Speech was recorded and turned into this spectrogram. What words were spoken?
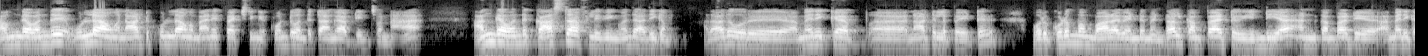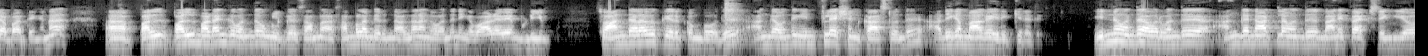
அவங்க வந்து உள்ள அவங்க நாட்டுக்குள்ள அவங்க மேனுஃபேக்சரிங் கொண்டு வந்துட்டாங்க அப்படின்னு சொன்னா அங்க வந்து காஸ்ட் ஆஃப் லிவிங் வந்து அதிகம். அதாவது ஒரு அமெரிக்க நாட்டில் போயிட்டு ஒரு குடும்பம் வாழ வேண்டும் என்றால் compared to India and compared to America பாத்தீங்கன்னா பல் பல் மடங்கு வந்து உங்களுக்கு சம சம்பளம் இருந்தால்தான் அங்க வந்து நீங்க வாழவே முடியும். ஸோ அந்த அளவுக்கு இருக்கும்போது அங்கே வந்து இன்ஃப்ளேஷன் காஸ்ட் வந்து அதிகமாக இருக்கிறது. இன்னும் வந்து அவர் வந்து அங்க நாட்டில் வந்து மேனுஃபேக்சரிங்கையோ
